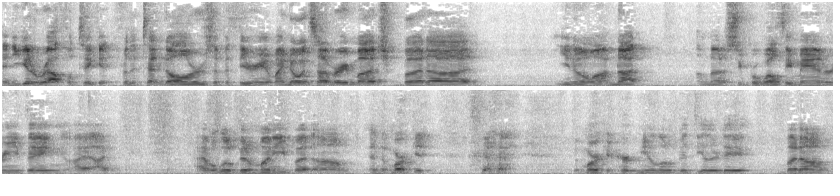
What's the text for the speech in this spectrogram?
and you get a raffle ticket for the ten dollars of Ethereum. I know it's not very much, but uh, you know I'm not I'm not a super wealthy man or anything. I, I I have a little bit of money, but um, and the market, the market hurt me a little bit the other day. But um,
